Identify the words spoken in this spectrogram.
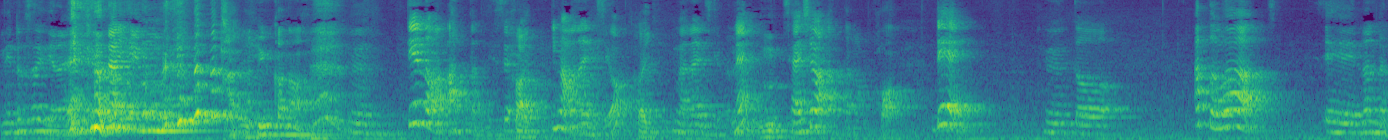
めんどくさいんじゃない？大変、うん、っ大変かな。ていうのはあったんです。よ、は今はないですよ。はい。今はないですけどね、うん。最初はあったの。はでうんとあとはえー、なんだっ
